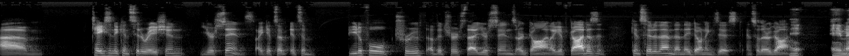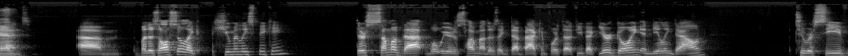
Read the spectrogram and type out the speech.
um, takes into consideration your sins. Like it's a it's a beautiful truth of the church that your sins are gone. Like if God doesn't consider them, then they don't exist, and so they're gone. Amen. And, um, but there's also like humanly speaking, there's some of that what we were just talking about. There's like that back and forth, that feedback. You're going and kneeling down to receive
